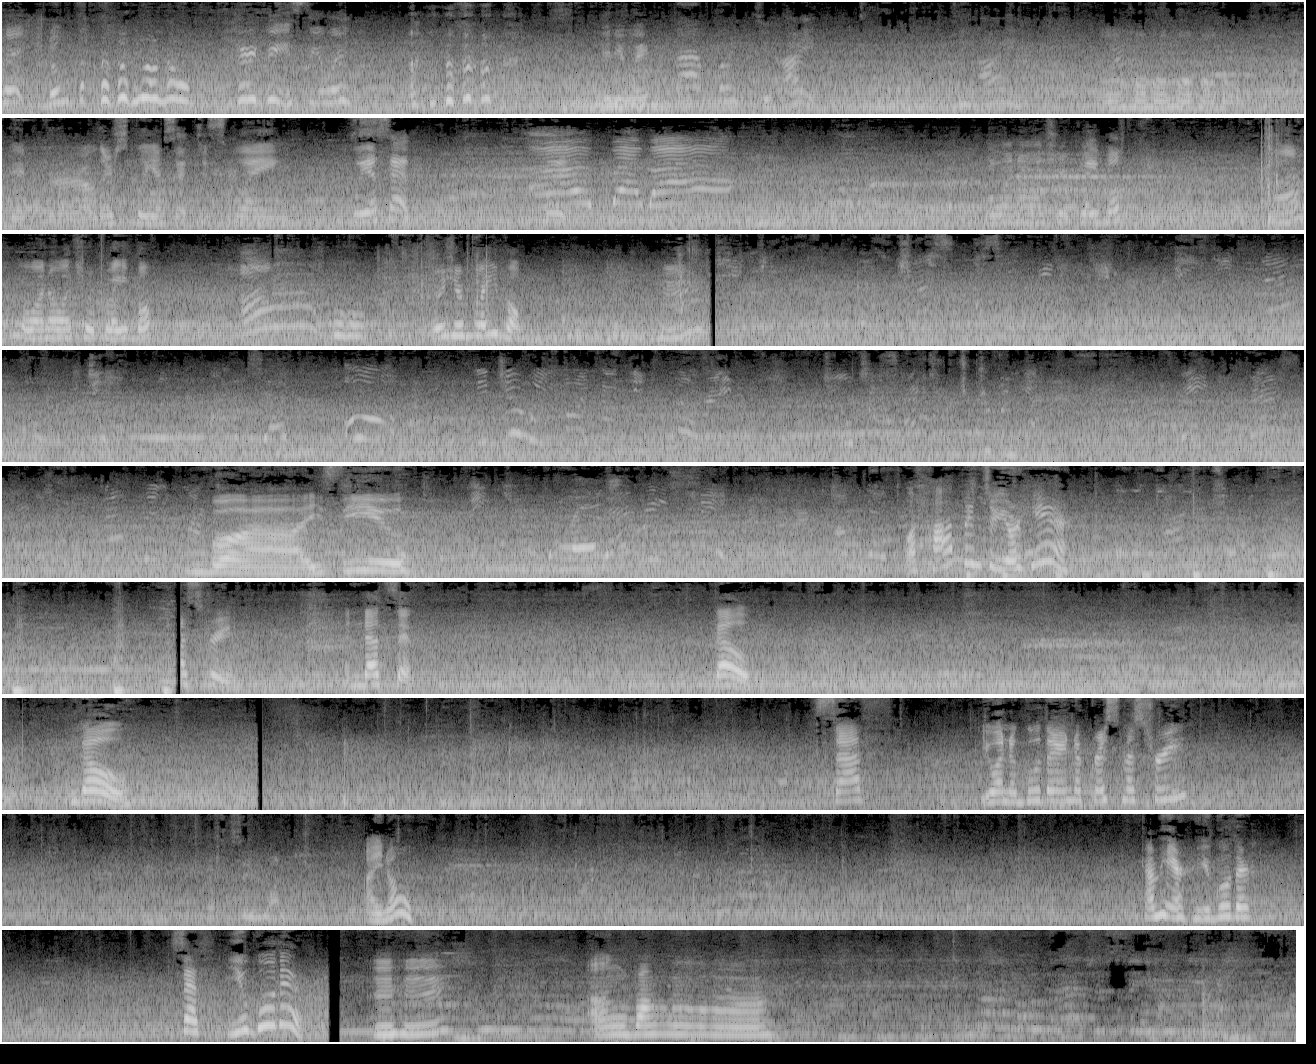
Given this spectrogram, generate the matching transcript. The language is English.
Hey, don't no no. Dirty, silly. anyway. Say hi. Say hi. Oh, good girl. There's Kuya Seth just playing. Kuya Seth. Wait. You wanna watch your playbook? Huh? You wanna watch your playbook? Ah, where's your playbook? Boy, I see you. What happened to your hair? That's true. And that's it. Go. Go. You want to go there in the Christmas tree? I know. Come here, you go there. Seth, you go there. Mm-hmm. Ang bango.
